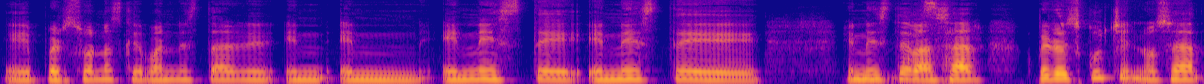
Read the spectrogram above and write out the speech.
eh, personas que van a estar en, en, en este, en este, en este bazar. Pero escuchen, o sea,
